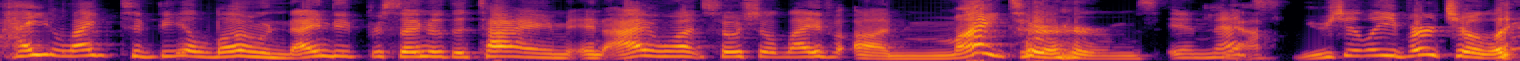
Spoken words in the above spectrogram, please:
I like to be alone 90% of the time and I want social life on my terms and that's yeah. usually virtually.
